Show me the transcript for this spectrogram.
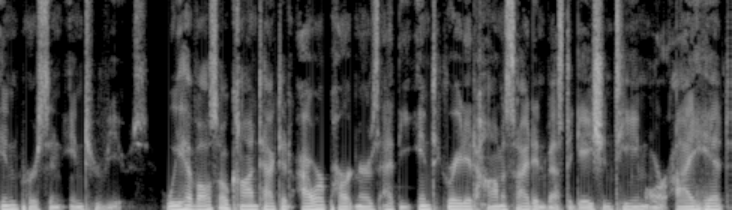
in person interviews. We have also contacted our partners at the Integrated Homicide Investigation Team, or IHIT,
